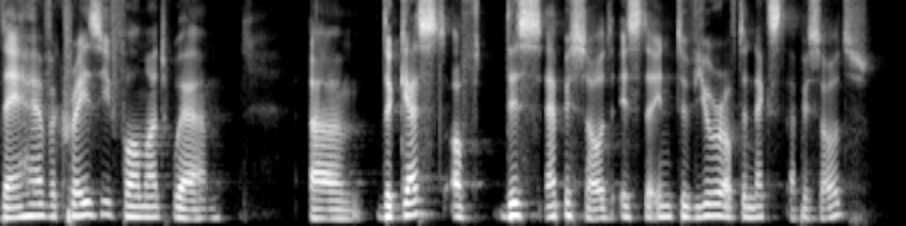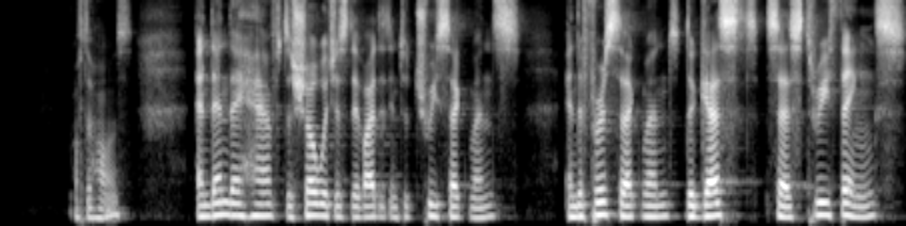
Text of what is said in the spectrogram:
they have a crazy format where um, the guest of this episode is the interviewer of the next episode of the host. And then they have the show, which is divided into three segments. In the first segment, the guest says three things.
